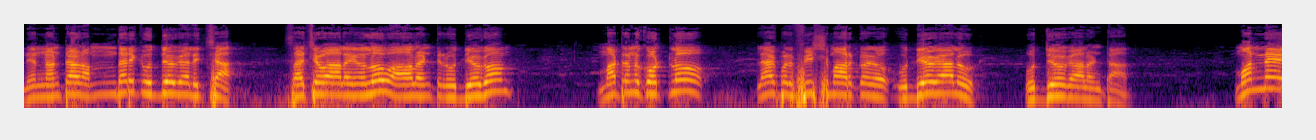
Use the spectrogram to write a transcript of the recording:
నిన్నంటాడు అందరికి ఉద్యోగాలు ఇచ్చా. సచివాలయంలో వాలంటీర్ ఉద్యోగం మటన్ కొట్లో లేకపోతే ఫిష్ మార్కెట్ ఉద్యోగాలు ఉద్యోగాలంట. మొన్నే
